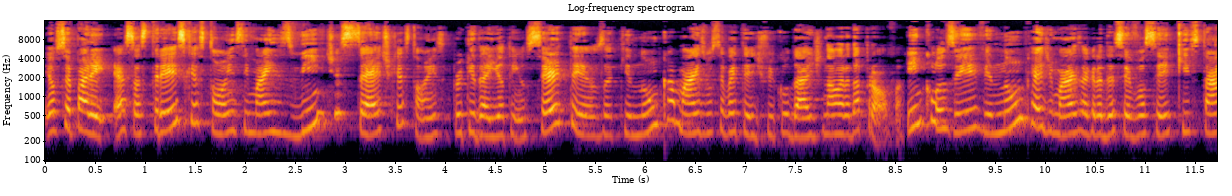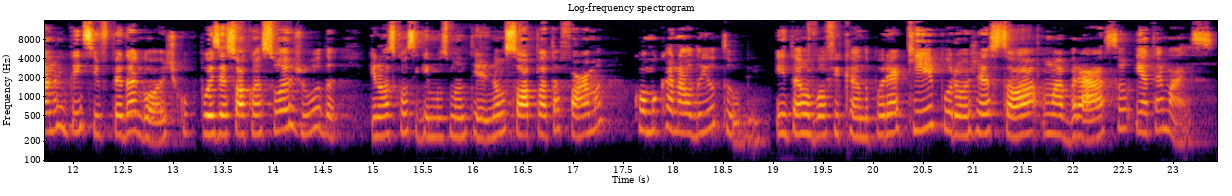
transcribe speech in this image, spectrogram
eu separei essas três questões e mais 27 questões, porque daí eu tenho certeza que nunca mais você vai ter dificuldade na hora da prova. Inclusive, nunca é demais agradecer você que está no intensivo pedagógico, pois é só com a sua ajuda que nós conseguimos manter não só a plataforma, como o canal do YouTube. Então eu vou ficando por aqui, por hoje é só, um abraço e até mais.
